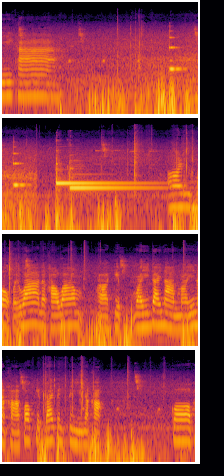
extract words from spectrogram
ดีค่ะ อ๋อลืมบอกไปว่านะคะว่าเก็บไว้ได้นานไหมนะคะ ก็เก็บได้เป็นปีนะคะ ก็ผ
